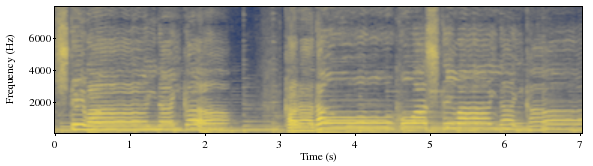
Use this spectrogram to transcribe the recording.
してはいないか。体を壊してはいないか。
